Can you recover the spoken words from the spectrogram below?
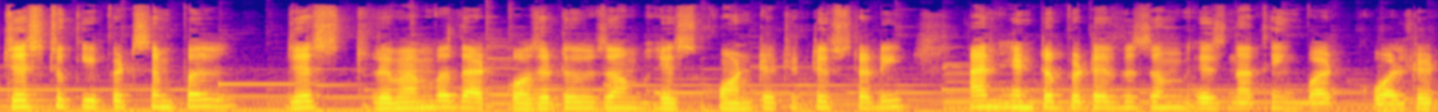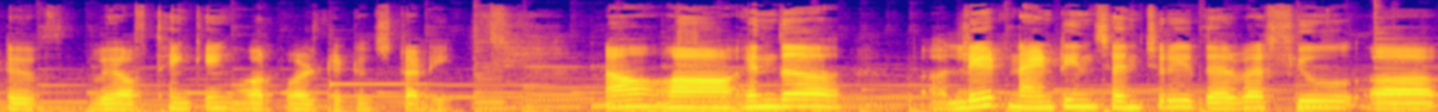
just to keep it simple, just remember that positivism is quantitative study and interpretivism is nothing but qualitative way of thinking or qualitative study. Now, uh, in the uh, late 19th century, there were few uh,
